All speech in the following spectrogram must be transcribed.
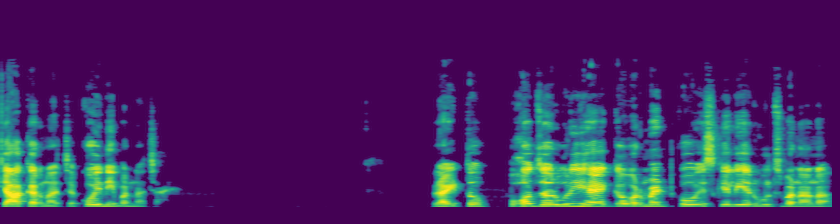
क्या करना चाहे कोई नहीं बनना चाहे राइट तो बहुत ज़रूरी है गवर्नमेंट को इसके लिए रूल्स बनाना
